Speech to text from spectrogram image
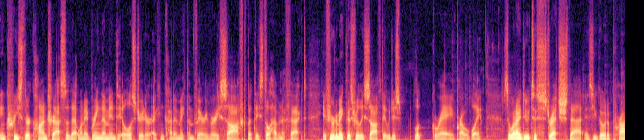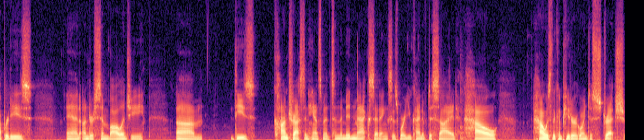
increase their contrast so that when I bring them into Illustrator, I can kind of make them very, very soft, but they still have an effect. If you were to make this really soft, it would just look gray, probably. So what I do to stretch that is you go to Properties and under Symbology, um, these contrast enhancements in the min-max settings is where you kind of decide how how is the computer going to stretch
